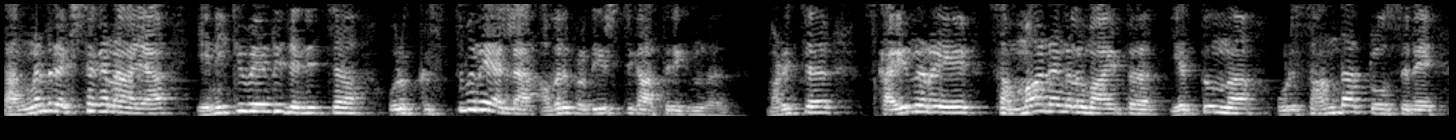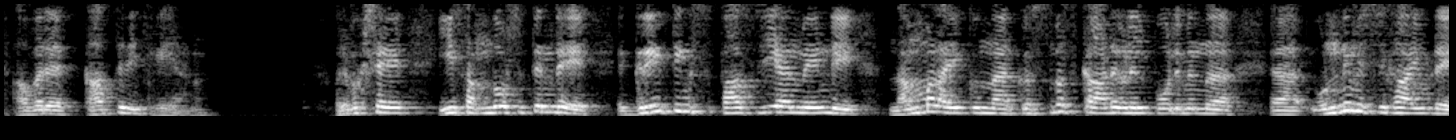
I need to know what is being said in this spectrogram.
തങ്ങളുടെ രക്ഷകനായ എനിക്ക് വേണ്ടി ജനിച്ച ഒരു ക്രിസ്തുവിനെ അല്ല അവർ പ്രതീക്ഷിച്ച് കാത്തിരിക്കുന്നത്. മറിച്ച് സ്കൈ നിറയെ സമ്മാനങ്ങളുമായിട്ട് എത്തുന്ന ഒരു സാന്താക്ലോസിനെ അവർ കാത്തിരിക്കുകയാണ്. ഒരുപക്ഷെ ഈ സന്തോഷത്തിന്റെ ഗ്രീറ്റിംഗ്സ് പാസ് ചെയ്യാൻ വേണ്ടി നമ്മൾ അയക്കുന്ന ക്രിസ്മസ് കാർഡുകളിൽ പോലും ഇന്ന് ഉണ്ണിമിശിഹായുടെ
